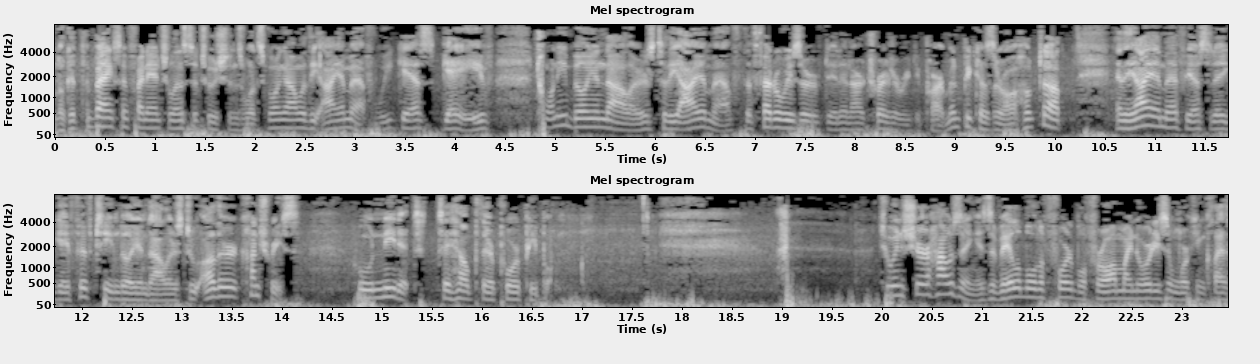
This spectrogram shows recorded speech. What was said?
Look at the banks and financial institutions. What's going on with the IMF? We guess gave $20 billion to the IMF. The Federal Reserve did in our Treasury Department because they're all hooked up. And the IMF yesterday gave $15 billion to other countries who need it to help their poor people. To ensure housing is available and affordable for all minorities and working class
